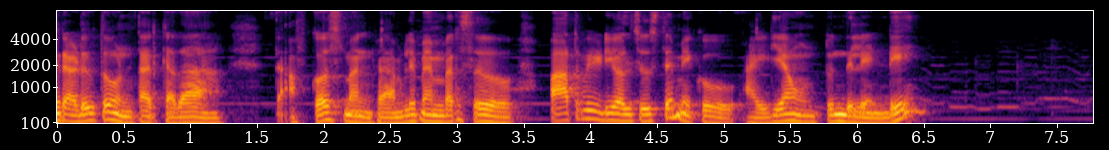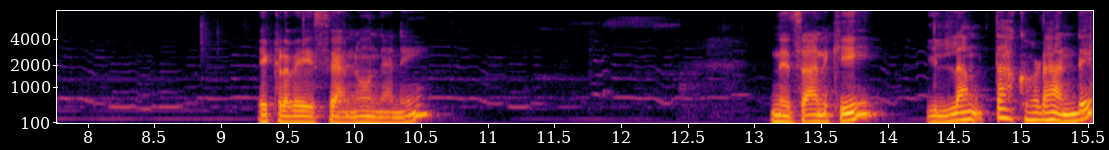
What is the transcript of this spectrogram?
మీరు అడుగుతూ ఉంటారు కదా. కోర్స్ మన ఫ్యామిలీ మెంబర్స్ పాత వీడియోలు చూస్తే మీకు ఐడియా ఉంటుందిలేండి. ఇక్కడ వేసాను అని నిజానికి ఇల్లంతా కూడా అండి.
